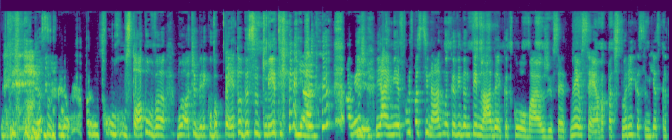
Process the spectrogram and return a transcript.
jaz sem se ga vstopil v, moče bi rekel, v peto desetletje. Ja. Veš, ja, in mi je ful fascinantno, ker vidim te mlade, ki tako imajo že vse, ne vse, ampak pač stvari, ki sem jih jaz pred,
